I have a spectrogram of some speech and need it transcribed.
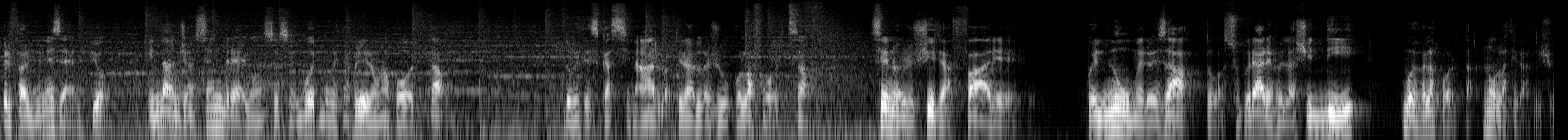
Per farvi un esempio, in Dungeons and Dragons se voi dovete aprire una porta, dovete scassinarla, tirarla giù con la forza, se non riuscite a fare quel numero esatto, a superare quella CD, voi quella porta non la tirate giù.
